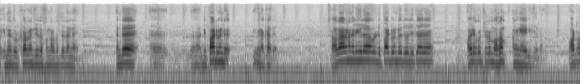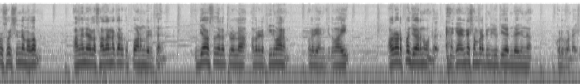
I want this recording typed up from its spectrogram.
ഇന്ന് ഉദ്ഘാടനം ചെയ്ത സന്ദർഭത്തിൽ തന്നെ എന്റെ ഡിപ്പാർട്ട്മെന്റ് ജീവനക്കാർ സാധാരണ നിലയിൽ ഒരു ഡിപ്പാർട്ട്മെന്റ് ജോലിക്കാർ അവരെക്കുറിച്ചൊരു മുഖം അങ്ങനെ ആയിരിക്കില്ല വാട്ടർ റിസോഴ്സിന്റെ മുഖം അങ്ങനെയുള്ള സാധാരണക്കാർക്കൊപ്പമാണെന്ന് വരുത്താൻ ഉദ്യോഗസ്ഥ തലത്തിലുള്ള അവരുടെ തീരുമാനം വളരെ അനുചിതമായി. അവരോടൊപ്പം ചേർന്നുകൊണ്ട് ഞാൻ എന്റെ ശമ്പളത്തിന്റെ ഇരുപത്തിയായിരം രൂപയിൽ ഇന്ന് കൊടുക്കുകയുണ്ടായി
